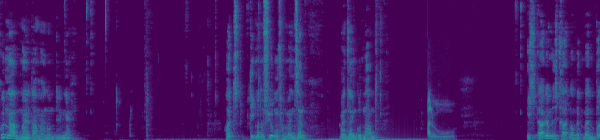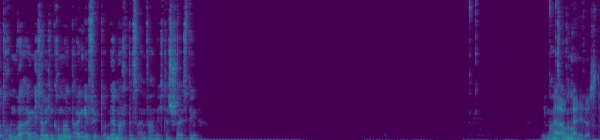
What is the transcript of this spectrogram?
Guten Abend, meine Damen, Herren und Dinge. Heute kriegen wir eine Führung von Vincent. Vincent, guten Abend. Hallo. Ich ärgere mich gerade noch mit meinem Bot rum, weil eigentlich habe ich einen Command eingefügt und der macht das einfach nicht, das Scheißding. Ich mache jetzt Ja, einfach auch noch keine Lust.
